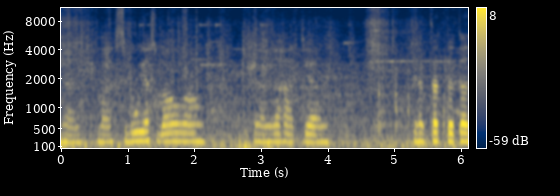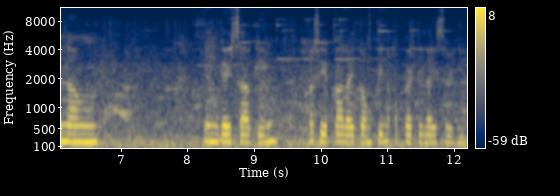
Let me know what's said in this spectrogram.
Yan mga sibuyas bawang yan lahat yan. Pinagtatata ng yan guys saging. Kasi para ito ang pinaka fertilizer niya.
